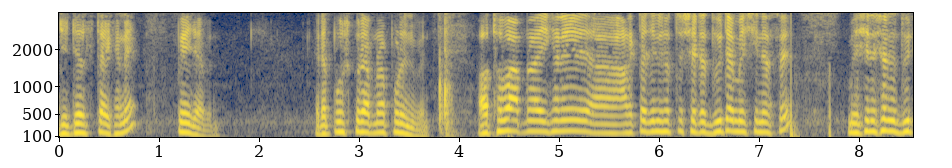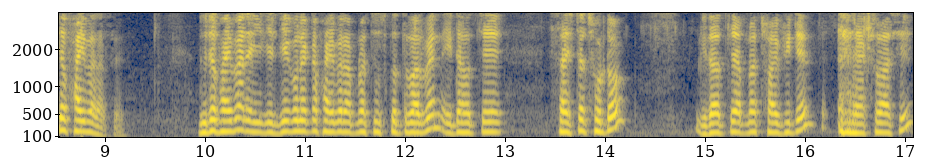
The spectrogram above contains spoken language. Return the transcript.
ডিটেলসটা এখানে পেয়ে যাবেন। এটা পুশ করে আপনারা পড়ে নেবেন। অথবা আপনারা এখানে আরেকটা জিনিস হচ্ছে সেটা দুইটা মেশিন আছে। মেশিনের সাথে দুইটা ফাইবার আছে। দুইটা ফাইবার এই যে যে কোনো একটা ফাইবার আপনারা চুজ করতে পারবেন। এটা হচ্ছে সাইজটা ছোট। এটা হচ্ছে আপনার ছয় ফিটের একশো আশি।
